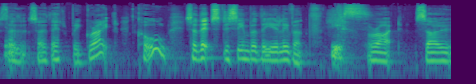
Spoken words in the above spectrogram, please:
So so that'll be great. Cool. So that's December the eleventh. Yes. Right. So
